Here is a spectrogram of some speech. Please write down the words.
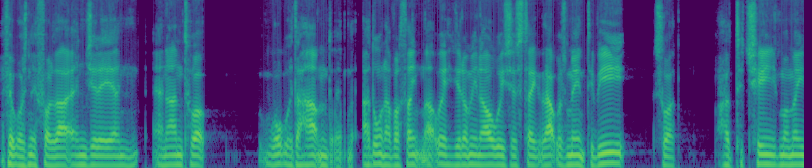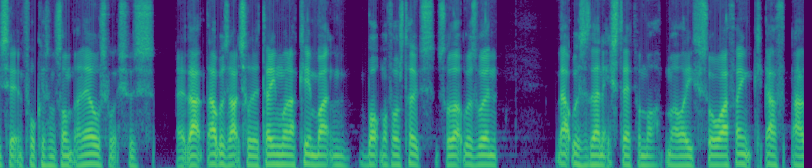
if it wasn't for that injury in, in Antwerp, what would have happened? I don't ever think that way. You know what I mean? I always just think that was meant to be. So I had to change my mindset and focus on something else, which was that that was actually the time when I came back and bought my first house. So that was when that was the next step in my, my life. So I think I, I,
